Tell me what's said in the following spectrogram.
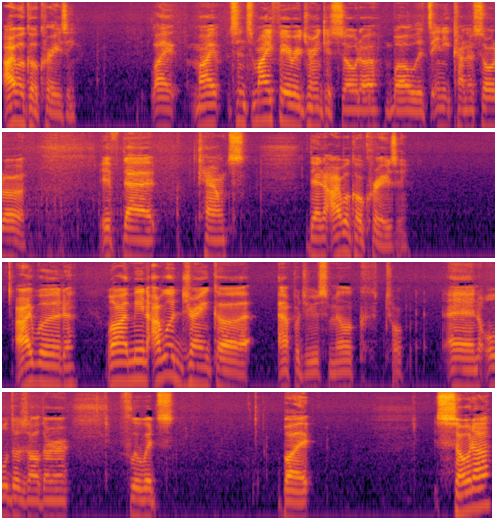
I would go crazy. Like my since my favorite drink is soda, well, it's any kind of soda if that counts, then I would go crazy. I would, well, I mean, I would drink uh, apple juice, milk, and all those other fluids, but soda,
